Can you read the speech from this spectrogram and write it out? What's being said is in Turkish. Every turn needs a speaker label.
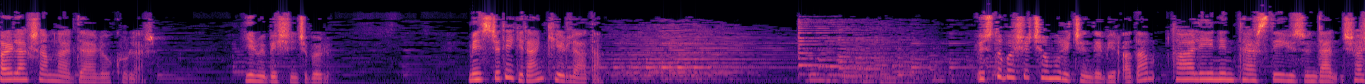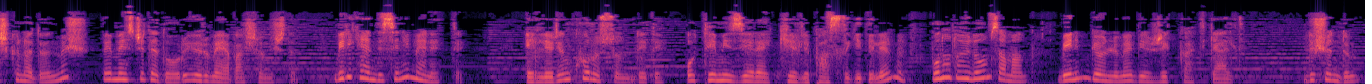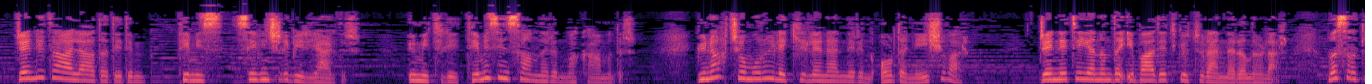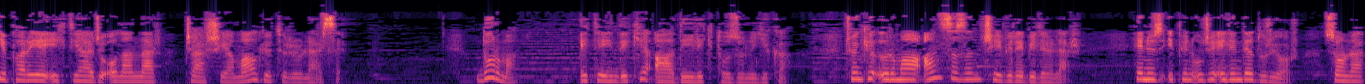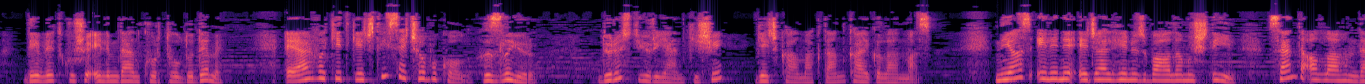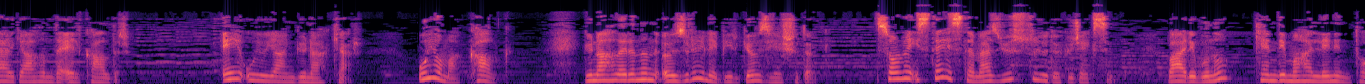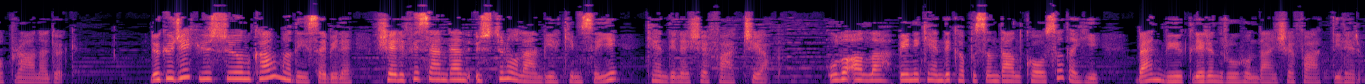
Speaker 1: Hayırlı akşamlar değerli okurlar. 25. Bölüm Mescide giren kirli adam Üstü başı çamur içinde bir adam, talihinin tersliği yüzünden şaşkına dönmüş ve mescide doğru yürümeye başlamıştı. Biri kendisini men etti. Ellerin kurusun dedi. O temiz yere kirli paslı gidilir mi? Bunu duyduğum zaman benim gönlüme bir rikkat geldi. Düşündüm, cennet alada dedim, temiz, sevinçli bir yerdir. Ümitli, temiz insanların makamıdır. Günah çamuruyla kirlenenlerin orada ne işi var? Cenneti yanında ibadet götürenler alırlar. Nasıl ki paraya ihtiyacı olanlar çarşıya mal götürürlerse. Durma, eteğindeki adilik tozunu yıka. Çünkü ırmağı ansızın çevirebilirler. Henüz ipin ucu elinde duruyor. Sonra devlet kuşu elimden kurtuldu deme. Eğer vakit geçtiyse çabuk ol, hızlı yürü. Dürüst yürüyen kişi geç kalmaktan kaygılanmaz. Niyaz elini ecel henüz bağlamış değil, sen de Allah'ın dergahında el kaldır. Ey uyuyan günahkar, uyuma kalk. Günahlarının özrüyle bir gözyaşı dök. Sonra ister istemez yüz suyu dökeceksin. Bari bunu kendi mahallenin toprağına dök. Dökecek yüz suyun kalmadıysa bile şerifi senden üstün olan bir kimseyi kendine şefaatçi yap. Ulu Allah beni kendi kapısından kovsa dahi ben büyüklerin ruhundan şefaat dilerim.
